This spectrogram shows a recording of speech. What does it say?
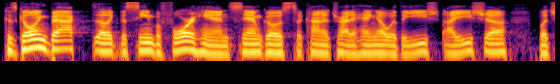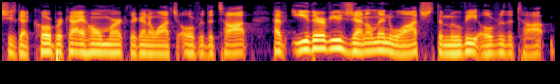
because going back to, like the scene beforehand, Sam goes to kind of try to hang out with Aish- Aisha, but she's got Cobra Kai homework. They're going to watch Over the Top. Have either of you gentlemen watched the movie Over the Top?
